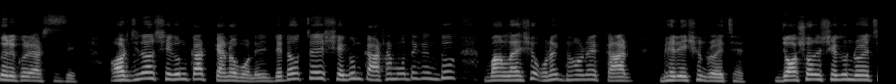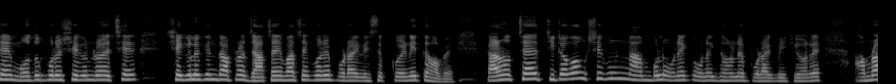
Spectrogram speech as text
তৈরি করে আসতেছি। অরিজিনাল সেগুন কাঠ কেন বলে? যেটা হচ্ছে সেগুন কাঠের মধ্যে কিন্তু বাংলাদেশে অনেক ধরনের কাঠ ভেরিয়েশন রয়েছে। যশোরের সেগুন রয়েছে, মধুপুরের সেগুন রয়েছে, সেগুলো কিন্তু আপনার যাচাই বাছাই করে প্রোডাক্ট রিসিভ করে নিতে হবে। কারণ হচ্ছে চিটাগং সেগুন নাম বলে অনেক অনেক ধরনের প্রোডাক্ট বিক্রি করে। আমরা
